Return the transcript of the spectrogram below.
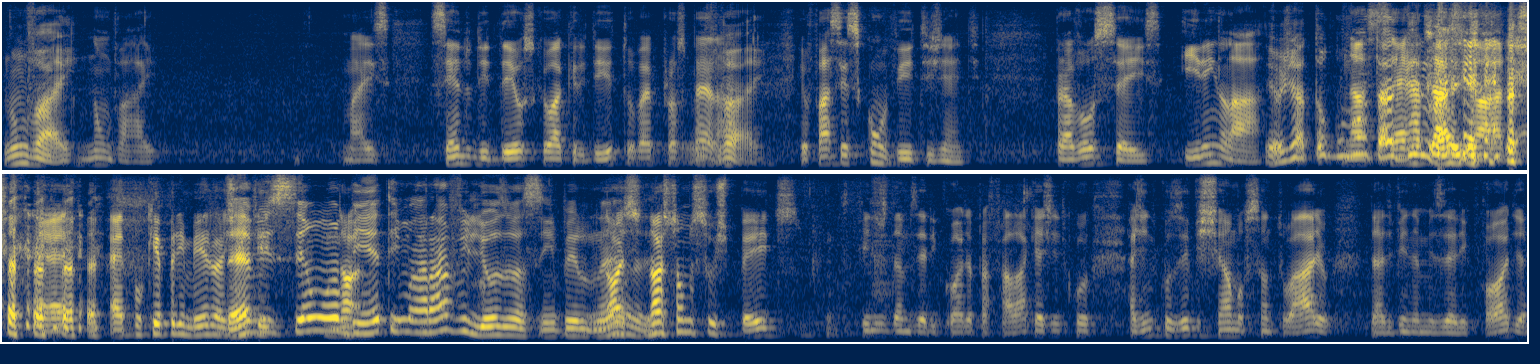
não vai. Não vai. Mas sendo de Deus que eu acredito, vai prosperar. Vai. Eu faço esse convite, gente, para vocês irem lá. Eu já estou com vontade Serra de ir lá. Das Laras. é, é, porque primeiro a Deve gente... Deve ser um ambiente nós, maravilhoso assim. Pelo, né? nós, nós somos suspeitos, filhos da misericórdia, para falar que a gente, a gente inclusive chama o santuário da Divina Misericórdia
